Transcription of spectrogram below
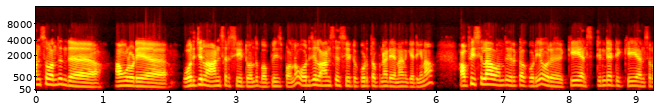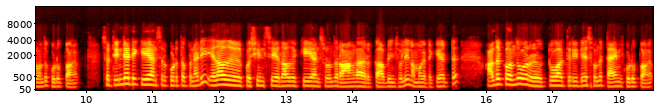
ஒன்ஸ் வந்து இந்த அவங்களுடைய ஒரிஜினல் ஆன்சர் ஷீட் வந்து பப்ளிஷ் பண்ணணும். ஒரிஜினல் ஆன்சர் ஷீட் கொடுத்த பின்னாடி என்னன்னு கேட்டிங்கன்னா அஃபிஷியலாக வந்து இருக்கக்கூடிய ஒரு key answer tentative key answer வந்து கொடுப்பாங்க ஸோ டிண்டேட்டிக் கீ ஆன்சர் கொடுத்த பின்னாடி ஏதாவது கொஷின்ஸ் ஏதாவது கீ ஆன்சர் வந்து ராங்காக இருக்கா அப்படின்னு சொல்லி நம்மக்கிட்ட கேட்டு, அதுக்கு வந்து ஒரு டூ ஆர் த்ரீ டேஸ் வந்து டைம் கொடுப்பாங்க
